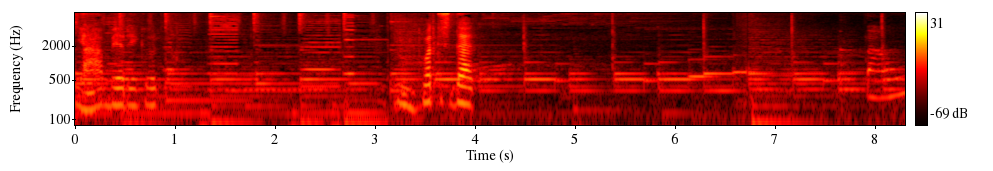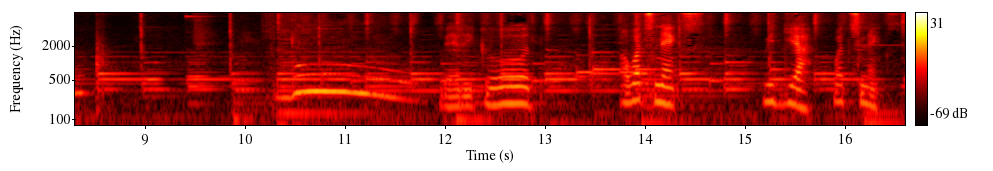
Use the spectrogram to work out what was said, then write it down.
Yeah, very good. Mm, what is that? Good. Oh, what's next? Vidya, what's next?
